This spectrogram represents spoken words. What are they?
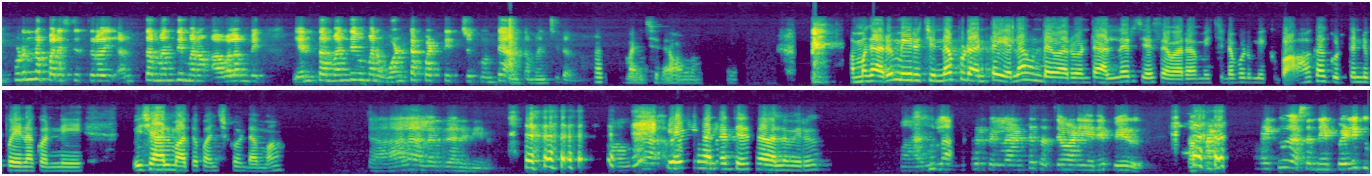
ఇప్పుడున్న పరిస్థితిలో ఎంతమంది మనం అవలంబి ఎంతమంది మనం వంట పట్టించుకుంటే అంత మంచిదమ్మా. మంచిది అవును. అమ్మగారు మీరు చిన్నప్పుడు అంటే ఎలా ఉండేవారు? అంటే అల్లరి చేసేవారా? మీ చిన్నప్పుడు మీకు బాగా గుర్తుండిపోయిన కొన్ని విషయాలు మాతో పంచుకోండి అమ్మా. చాలా అలర్గాని నేను. ఊళ్ళో ఏమి అల్లరి చేసేవాళ్ళు మీరు? మా ఊర్లో అందరి పిల్ల అంటే సత్యవాణి అనే పేరు. మీకు అసలు నేను పెళ్ళికి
